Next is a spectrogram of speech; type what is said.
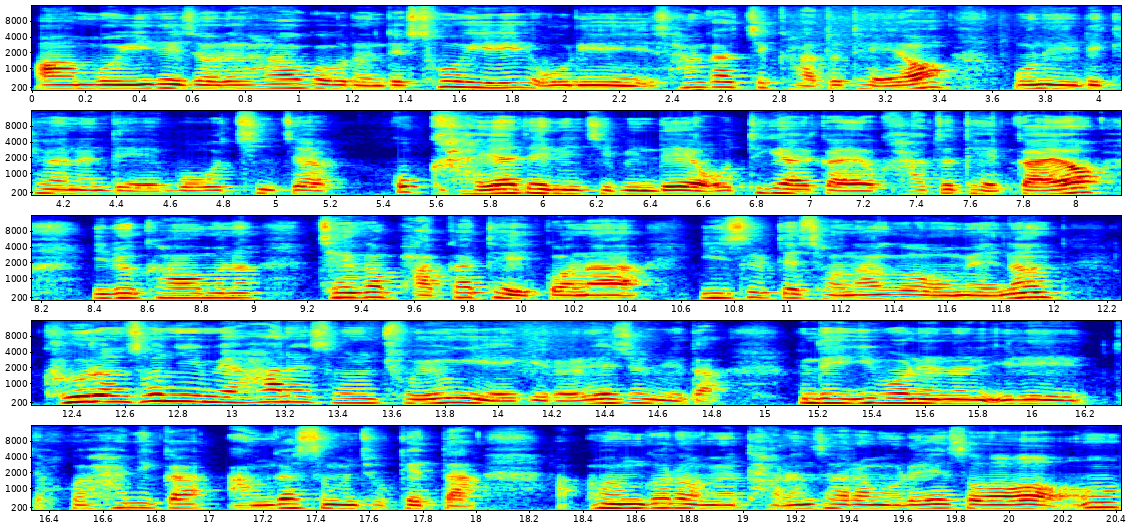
아 뭐 이래저래 하고 그런데 소위 우리 상가집 가도 돼요? 오늘 이렇게 하는데 뭐 진짜 꼭 가야 되는 집인데 어떻게 할까요? 가도 될까요? 이렇게 하면은 제가 바깥에 있거나 있을 때 전화가 오면은 그런 손님에 한해서는 조용히 얘기를 해줍니다. 근데 이번에는 이리 저거 하니까 안 갔으면 좋겠다. 안 그러면 다른 사람으로 해서 어,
